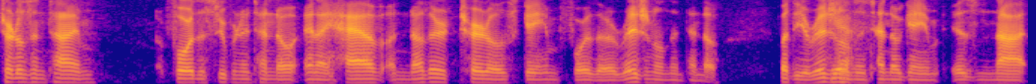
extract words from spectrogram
Turtles in Time for the Super Nintendo, and I have another Turtles game for the original Nintendo. But the original Yes. Nintendo game is not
